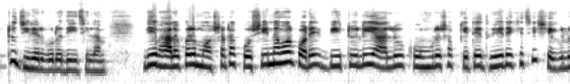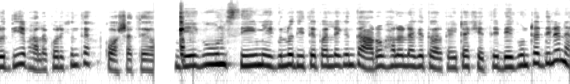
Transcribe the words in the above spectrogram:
একটু জিরের গুঁড়ো দিয়েছিলাম। দিয়ে ভালো করে মশলাটা কষিয়ে নেওয়ার পরে বিটুলি আলু, কুমড়ো সব কেটে ধুয়ে রেখেছি। সেগুলো দিয়ে ভালো করে কিন্তু এখন কষাতে হবে। বেগুন, সিম এগুলো দিতে পারলে কিন্তু আরও ভালো লাগে তরকারিটা খেতে। বেগুনটা দিলে না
